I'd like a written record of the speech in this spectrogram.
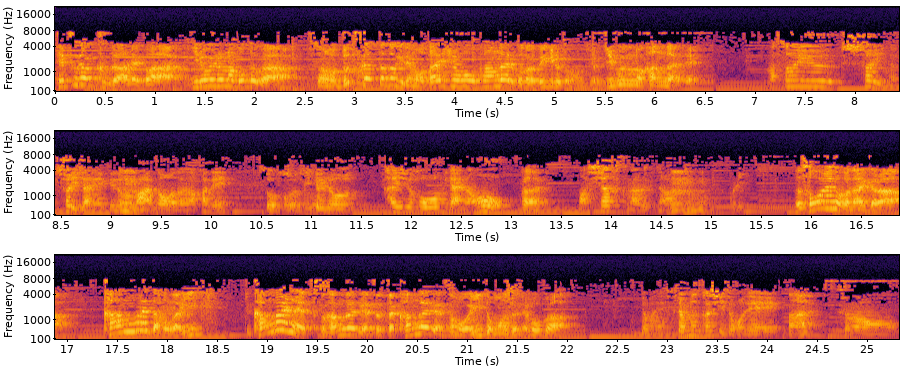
哲学があれば、いろいろなことが、その、ぶつかった時でも対処法を考えることができると思うんですよ。自分の考えで。うんまあそういう処理の、処理じゃないけど、うんまあ脳の中で、そうそういろいろ対処法みたいなのを、はい。まあしやすくなるってのはあると思う、うんやっぱり。そういうのがないから、考えた方がいい。考えないやつと考えるやつだったら考えるやつの方がいいと思うんですよね、僕は。でもね、それは難しいところで、はその、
